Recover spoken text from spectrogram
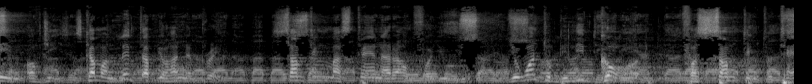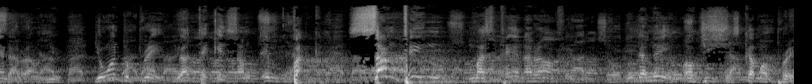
name of Jesus. Come on, lift up your hand and pray. Something must turn around for you. You want to believe God for something to turn around you. You want to pray. You are taking something back. Something must turn around for you. In the name of Jesus. Come on, pray.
